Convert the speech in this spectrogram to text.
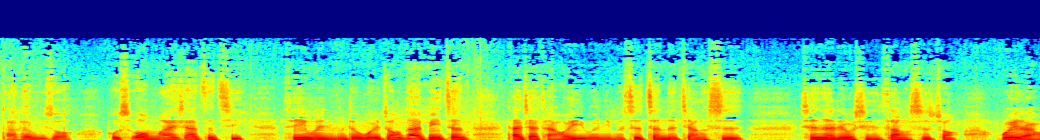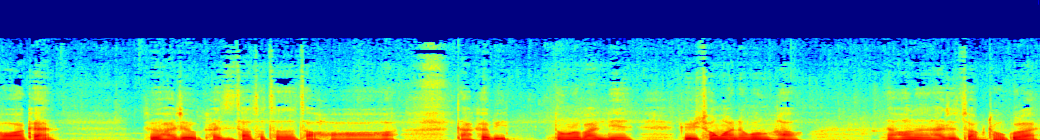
达克比说：“不是我们爱吓自己，是因为你们的伪装太逼真，大家才会以为你们是真的僵尸。现在流行丧尸妆，我也来画画看。”所以他就开始找找找找找，画画画画。达克比弄了半天，雨充满了问号。然后呢，他就转头过来。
